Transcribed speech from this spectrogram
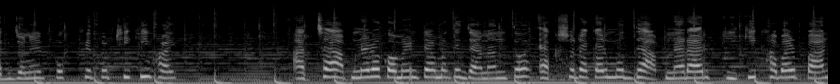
একজনের পক্ষে তো ঠিকই হয়। আচ্ছা আপনারা কমেন্টে আমাকে জানান তো, একশো টাকার মধ্যে আপনারা আর কি কি খাবার পান?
